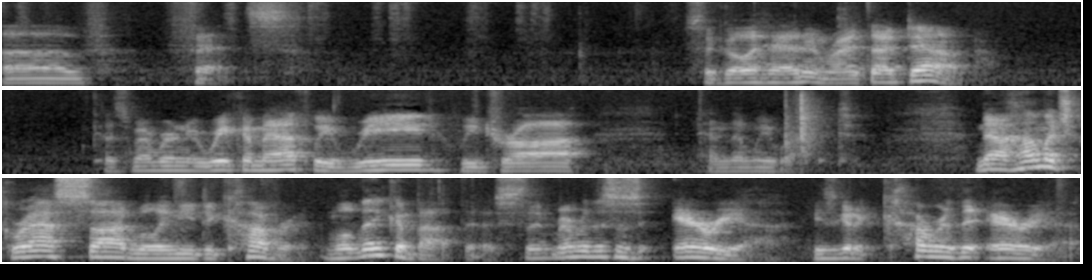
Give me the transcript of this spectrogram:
of fence. So go ahead and write that down. Because remember in Eureka Math, we read, we draw, and then we write. Now, how much grass sod will he need to cover it? Well, think about this. Remember, this is area. He's going to cover the area.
